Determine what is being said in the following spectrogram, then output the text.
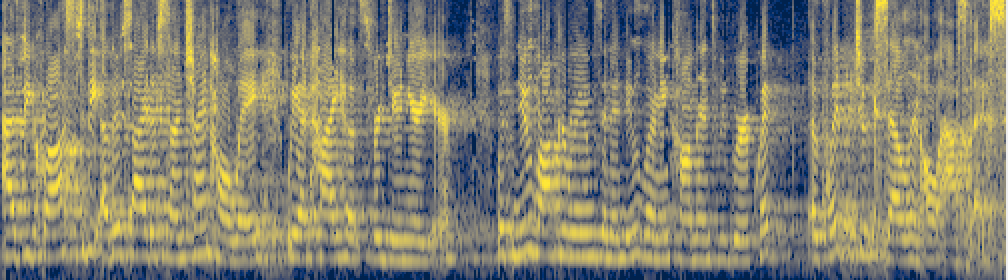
As we crossed to the other side of Sunshine Hallway, we had high hopes for junior year. With new locker rooms and a new learning commons, we were equipped equipped to excel in all aspects.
